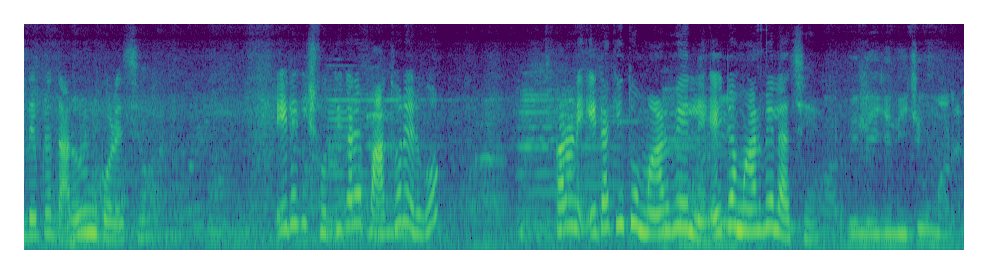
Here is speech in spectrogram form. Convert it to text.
মহাদেবটা দারুণ করেছে এটা কি সত্যিকারের পাথরের গো? কারণ এটা কিন্তু মার্বেল এইটা মার্বেল আছে। মার্বেল এই যে নিচেও মার্বেল।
